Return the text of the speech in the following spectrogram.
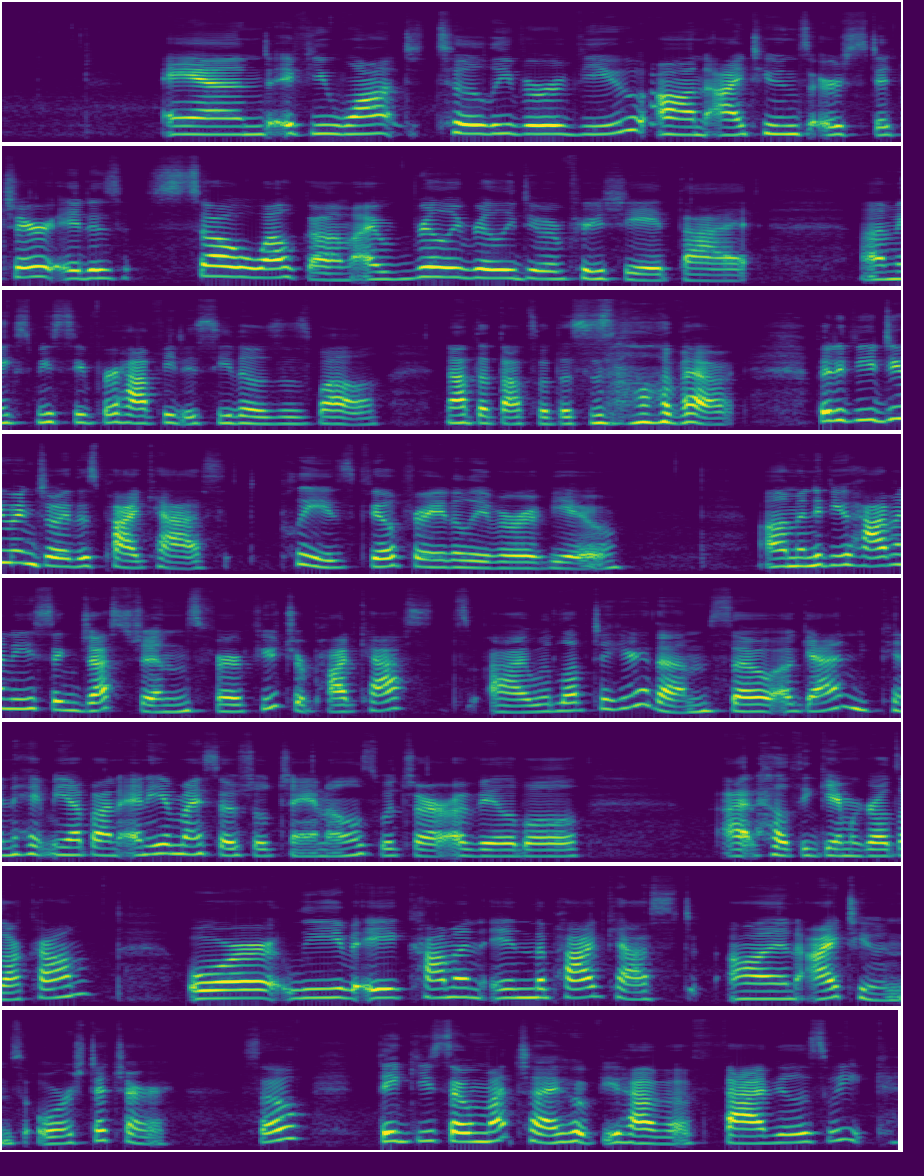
And if you want to leave a review on iTunes or Stitcher, it is so welcome. I really, really do appreciate that. Uh, makes me super happy to see those as well. Not that that's what this is all about. But if you do enjoy this podcast, please feel free to leave a review. Um, and if you have any suggestions for future podcasts, I would love to hear them. So, again, you can hit me up on any of my social channels, which are available at healthygamergirl.com or leave a comment in the podcast on iTunes or Stitcher. So, thank you so much. I hope you have a fabulous week.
